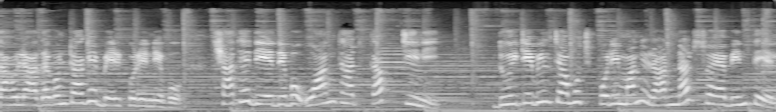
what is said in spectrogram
তাহলে আধা ঘণ্টা আগে বের করে নেব। সাথে দিয়ে দেব ওয়ান থার্ড কাপ চিনি। দুই টেবিল চামচ পরিমাণ রান্নার সয়াবিন তেল।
